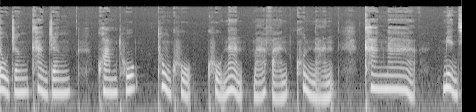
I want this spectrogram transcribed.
斗争抗争ความทุกข์痛苦苦难麻烦困难ข้างหน้า面前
